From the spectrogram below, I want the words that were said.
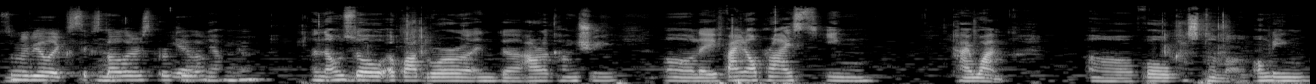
So maybe like six dollars per Yeah. kilo. Yeah. Mm-hmm. And also Ecuador and uh, other country, uh, the final price in Taiwan, uh, for customer only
